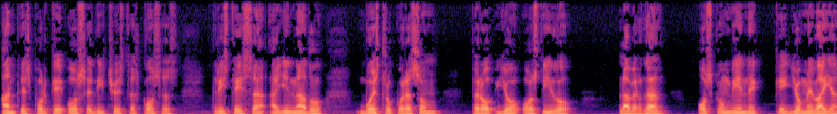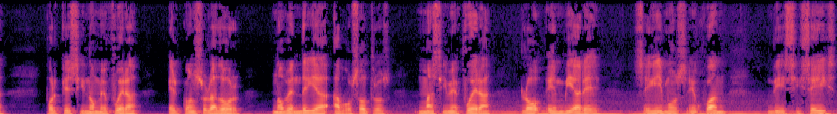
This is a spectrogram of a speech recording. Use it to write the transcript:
Antes porque os he dicho estas cosas, tristeza ha llenado vuestro corazón, pero yo os digo la verdad, os conviene que yo me vaya, porque si no me fuera, el consolador no vendría a vosotros, mas si me fuera, lo enviaré. Seguimos en Juan 16,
